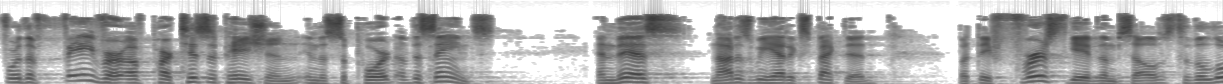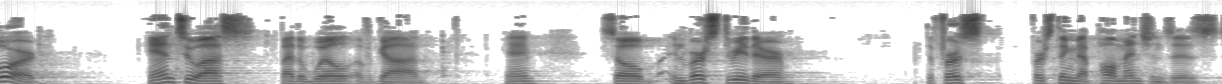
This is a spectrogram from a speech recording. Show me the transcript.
for the favor of participation in the support of the saints. And this, not as we had expected, but they first gave themselves to the Lord and to us by the will of God. Okay? So in verse 3 there, the first, first thing that Paul mentions is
